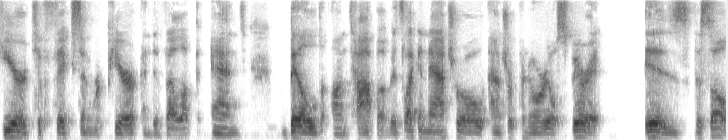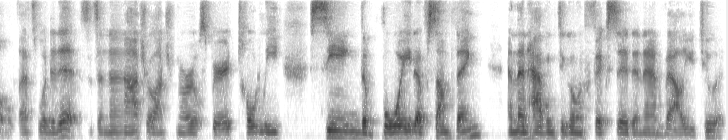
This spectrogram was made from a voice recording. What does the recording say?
here to fix and repair and develop and build on top of. It's like a natural entrepreneurial spirit is the soul. That's what it is. It's a natural entrepreneurial spirit, totally seeing the void of something and then having to go and fix it and add value to it.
